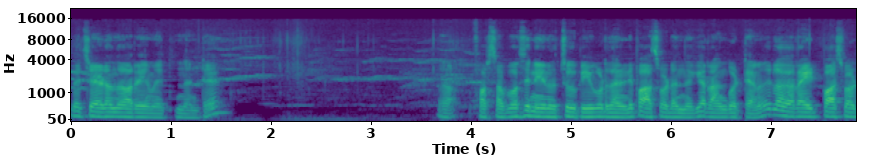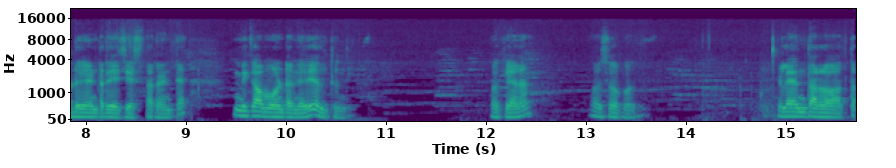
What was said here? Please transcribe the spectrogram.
ఇలా చేయడం ద్వారా ఏమవుతుందంటే ఫర్ సపోజ్ నేను చూపించకూడదండి పాస్వర్డ్ అందుకే రాంగ్ కొట్టాను ఇలా రైట్ పాస్వర్డ్ ఎంటర్ చేసేస్తారంటే మీకు అమౌంట్ అనేది వెళ్తుంది. ఓకేనా? సపోజ్ ఇలా అయిన తర్వాత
